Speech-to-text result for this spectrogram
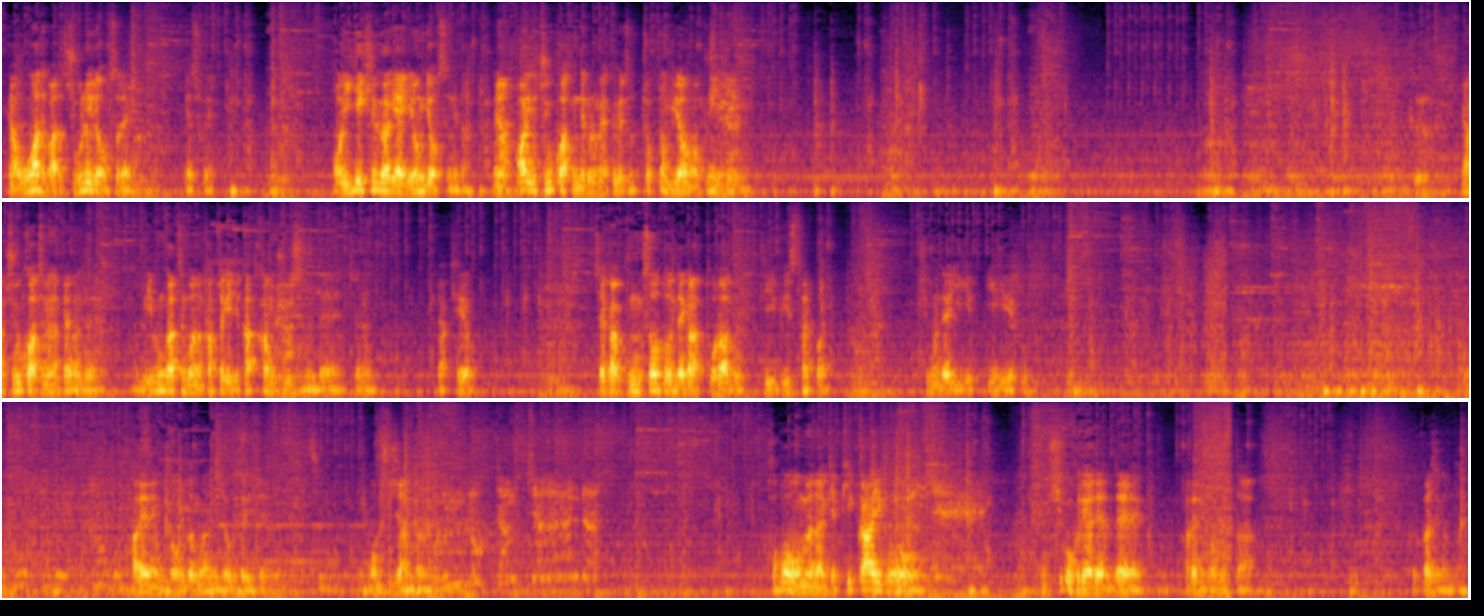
그냥 옹한테 맞아 죽을 일이 없어 내가. 애초에. 어 이게 킬각이야? 이런 게 없습니다. 그냥 아 이거 죽을 것 같은데 그러면. 그게 좀 위험한 것 뿐이지. 그냥 죽을 것 같으면 그냥 빼면 돼. 리븐 같은 거는 갑자기 이제 까딱하면 죽을 수 있는데 쟤는 약해요 제가 궁 써도 내가 돌아도 딜 비슷할걸? 지금 내가 이기, 이기겠고 바렌의 무서운 점은 여기서 이제. 멈추지 않는다는 거. 커버 오면은 이렇게 피 까이고 좀 쉬고 그래야 되는데 가래는 그런 거 없다 끝까지 간다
